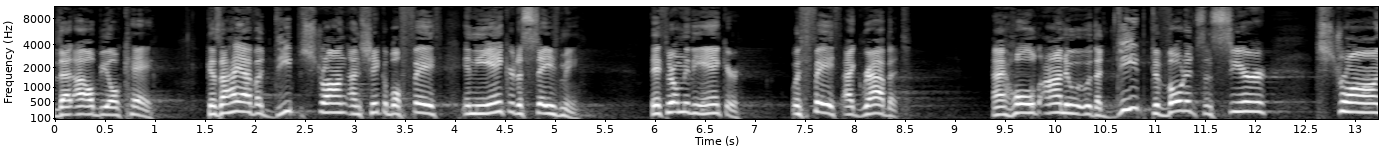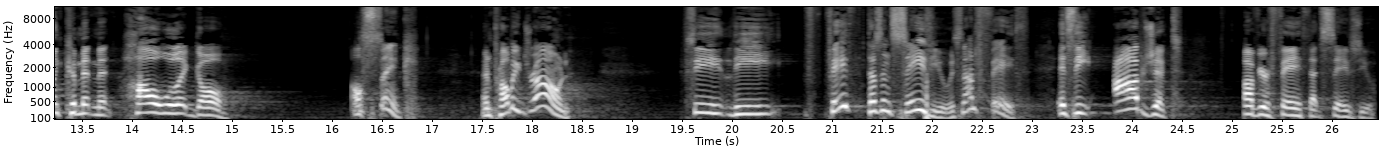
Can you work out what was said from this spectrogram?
that I'll be okay. Because I have a deep, strong, unshakable faith in the anchor to save me. They throw me the anchor. With faith, I grab it. I hold onto it with a deep, devoted, sincere, strong commitment. How will it go? I'll sink and probably drown. See, the faith doesn't save you. It's not faith. It's the object of your faith that saves you.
